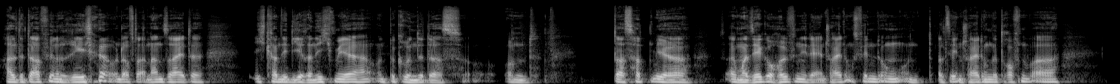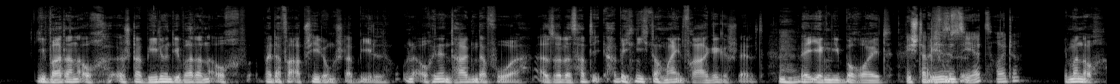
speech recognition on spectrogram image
halte dafür eine Rede. Und auf der anderen Seite ich kandidiere nicht mehr und begründe das. Und das hat mir sagen wir mal, sehr geholfen in der Entscheidungsfindung. Und als die Entscheidung getroffen war, die war dann auch äh, stabil und die war dann auch bei der Verabschiedung stabil und auch in den Tagen davor. Also das habe ich nicht nochmal in Frage gestellt mhm. oder irgendwie bereut. Wie stabil sind Sie jetzt heute? Immer noch.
